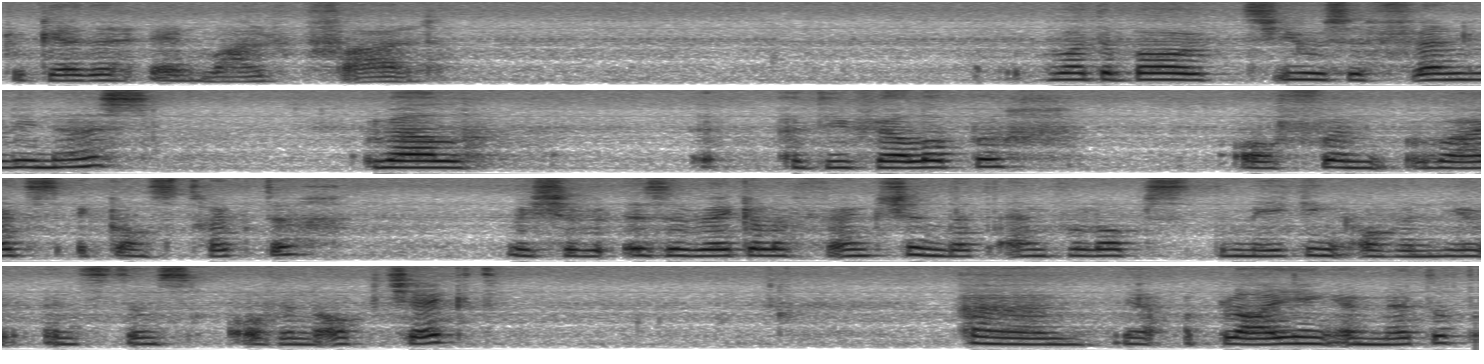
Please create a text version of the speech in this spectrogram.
together in one file. What about user friendliness? Well, a developer often writes a constructor, which is a regular function that envelopes the making of a new instance of an object. Um, yeah, applying a method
